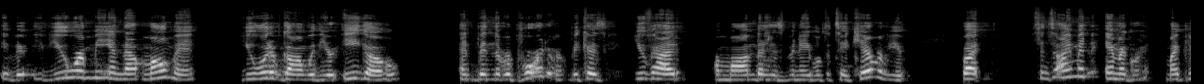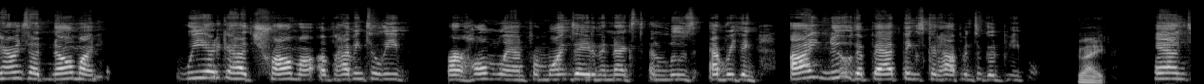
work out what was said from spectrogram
if, if you were me in that moment, you would have gone with your ego and been the reporter because you've had a mom that has been able to take care of you. But since I'm an immigrant, my parents had no money. We had had trauma of having to leave our homeland from one day to the next and lose everything. I knew that bad things could happen to good people. Right. And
